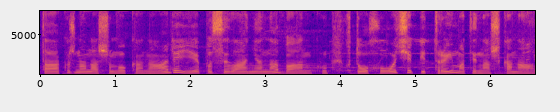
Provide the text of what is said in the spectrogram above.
Також на нашому каналі є посилання на банку. Хто хоче підтримати наш канал.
